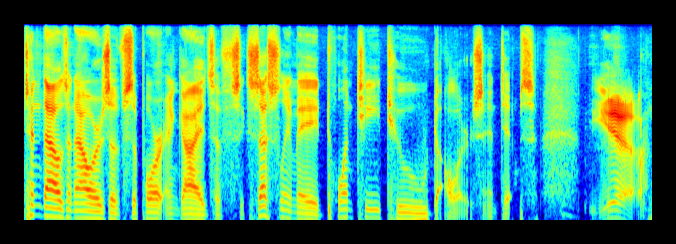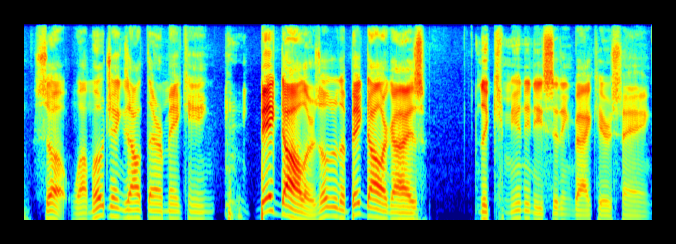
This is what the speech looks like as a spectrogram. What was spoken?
10,000 hours of support and guides have successfully made $22 in tips. Yeah. So while Mojang's out there making big dollars, those are the big dollar guys. The community sitting back here saying,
